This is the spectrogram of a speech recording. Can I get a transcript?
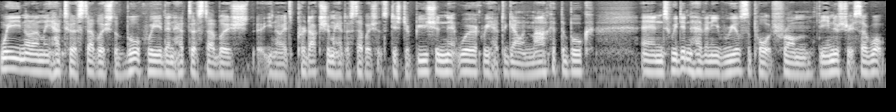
we not only had to establish the book, we then had to establish, uh, you know, its production. We had to establish its distribution network. We had to go and market the book, and we didn't have any real support from the industry. So what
